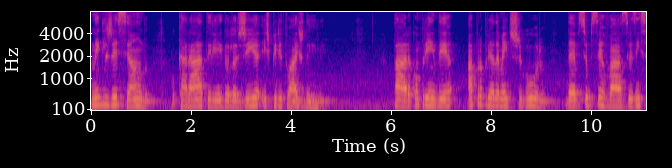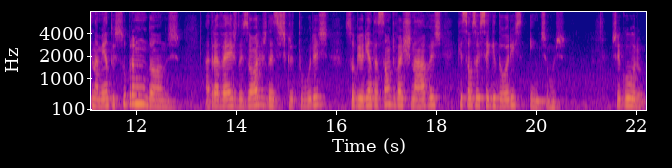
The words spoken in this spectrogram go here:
negligenciando o caráter e a ideologia espirituais dele. Para compreender apropriadamente seguro, deve-se observar seus ensinamentos supramundanos através dos olhos das Escrituras, sob orientação de Vaishnavas, que são seus seguidores íntimos. Seguro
